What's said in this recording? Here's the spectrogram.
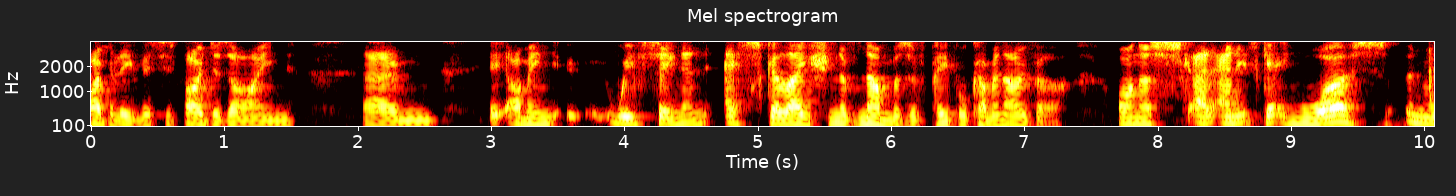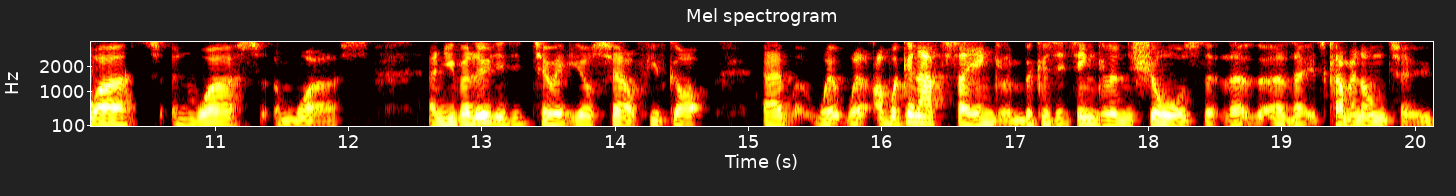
I believe this is by design. Um, it, I mean, we've seen an escalation of numbers of people coming over on a, and it's getting worse and worse and worse and worse. And you've alluded to it yourself. You've got um, we're, we're, we're, going to have to say England because it's England shores that that, uh, that it's coming onto,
